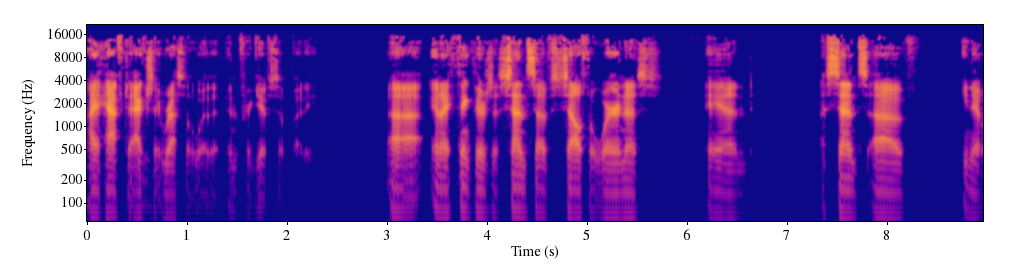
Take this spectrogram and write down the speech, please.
I have to actually wrestle with it and forgive somebody. Uh, and I think there's a sense of self awareness and a sense of, you know,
